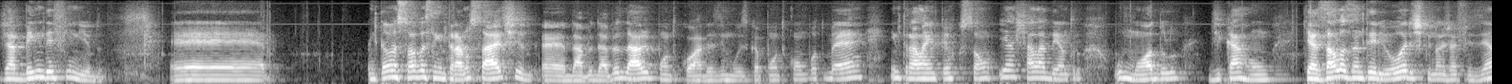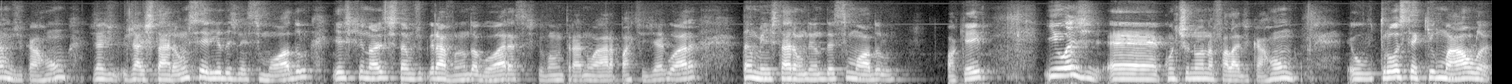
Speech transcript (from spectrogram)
já bem definido. É... Então é só você entrar no site é, www.cordasemusica.com.br, entrar lá em percussão e achar lá dentro o módulo de carrom que as aulas anteriores que nós já fizemos de Carrom já, já estarão inseridas nesse módulo e as que nós estamos gravando agora, essas que vão entrar no ar a partir de agora, também estarão dentro desse módulo, ok? E hoje, é, continuando a falar de Carrom, eu trouxe aqui uma aula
